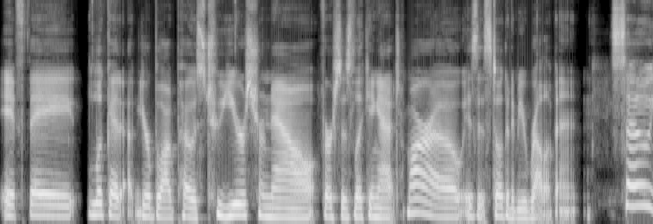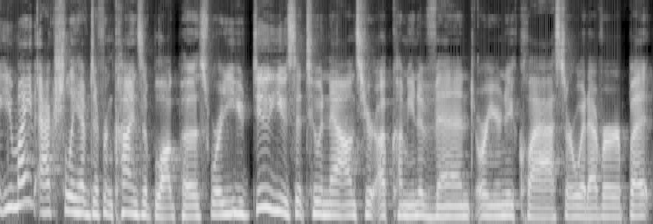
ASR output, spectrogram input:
if they look at your blog post two years from now versus looking at it tomorrow, is it still going to be relevant? So, you might actually have different kinds of blog posts where you do use it to announce your upcoming event or your new class or whatever, but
